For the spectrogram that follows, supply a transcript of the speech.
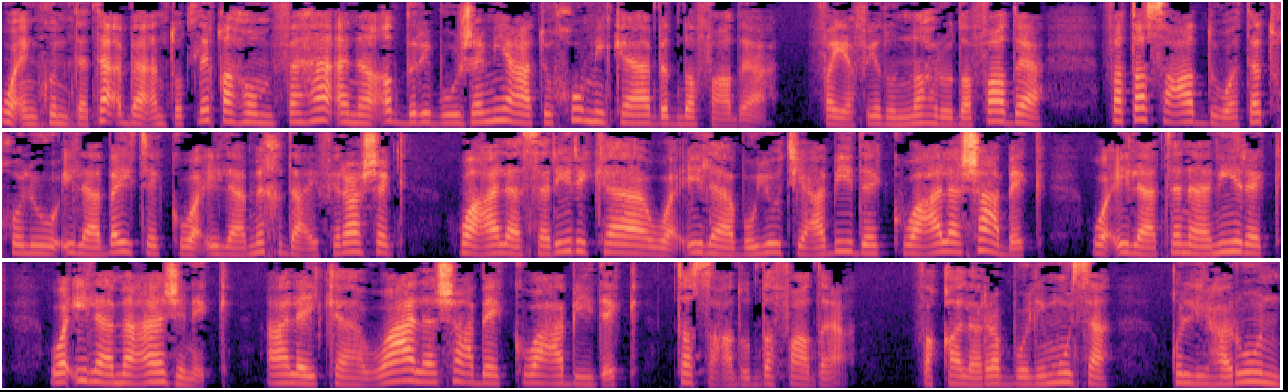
وإن كنت تأبى أن تطلقهم فها أنا أضرب جميع تخومك بالضفادع. فيفيض النهر ضفادع فتصعد وتدخل إلى بيتك وإلى مخدع فراشك وعلى سريرك وإلى بيوت عبيدك وعلى شعبك وإلى تنانيرك وإلى معاجنك عليك وعلى شعبك وعبيدك تصعد الضفادع. فقال الرب لموسى قل لهارون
